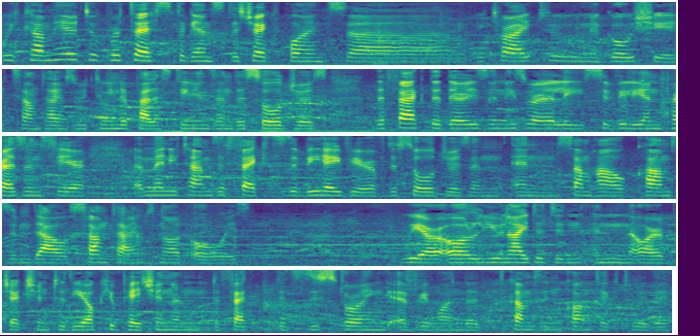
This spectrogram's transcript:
we come here to protest against the checkpoints. Uh, we try to negotiate sometimes between the Palestinians and the soldiers. The fact that there is an Israeli civilian presence here uh, many times affects the behavior of the soldiers and, and somehow calms them down, sometimes, not always we are all united in, in, our objection to the occupation and the fact that it's destroying everyone that comes in contact with it,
